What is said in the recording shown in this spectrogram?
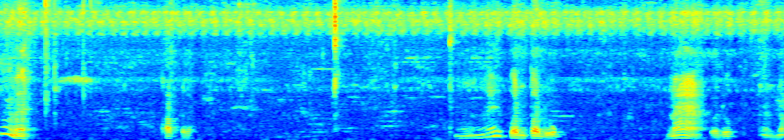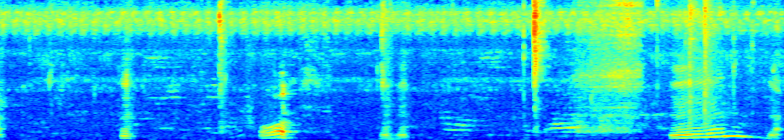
อืมครับเลยอืมปนปลาดุก หน้าปลาดุกเห็นไหมโอ้อืมน่ะ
